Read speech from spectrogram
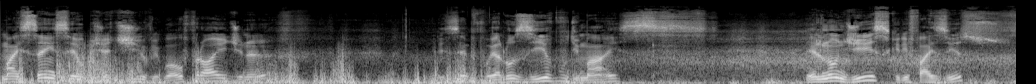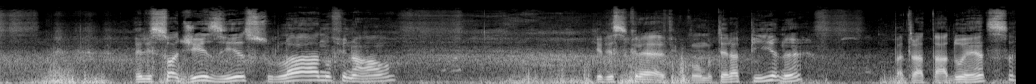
mas sem ser objetivo igual o Freud, né? Ele sempre foi alusivo demais ele não diz que ele faz isso, Ele só diz isso lá no final, que ele escreve como terapia, né? Para tratar a doença,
